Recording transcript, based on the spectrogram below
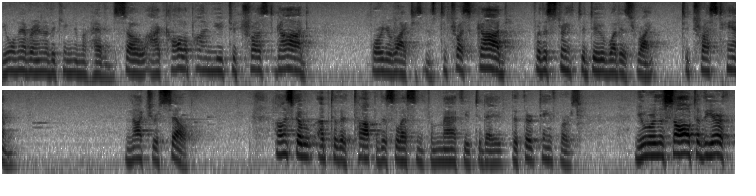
you will never enter the kingdom of heaven. So I call upon you to trust God for your righteousness, to trust God for the strength to do what is right, to trust Him, not yourself. Now let's go up to the top of this lesson from Matthew today, the 13th verse. You are the salt of the earth.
